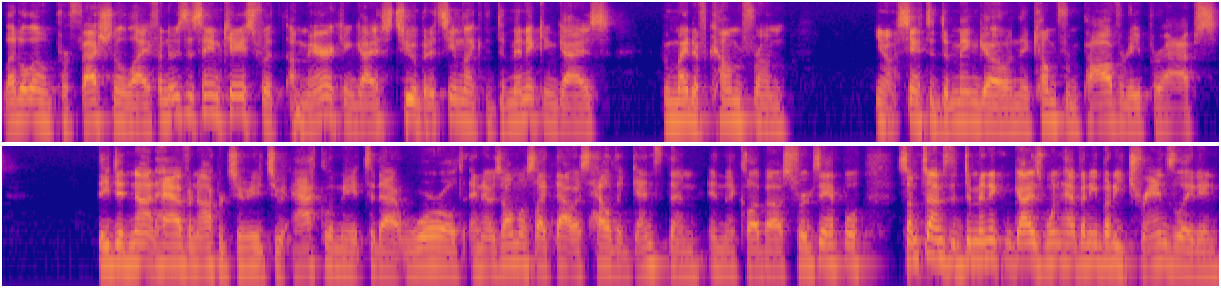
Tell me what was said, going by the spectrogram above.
let alone professional life. And it was the same case with American guys too. But it seemed like the Dominican guys who might have come from you know Santo Domingo and they come from poverty perhaps they did not have an opportunity to acclimate to that world and it was almost like that was held against them in the clubhouse for example sometimes the Dominican guys wouldn't have anybody translating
